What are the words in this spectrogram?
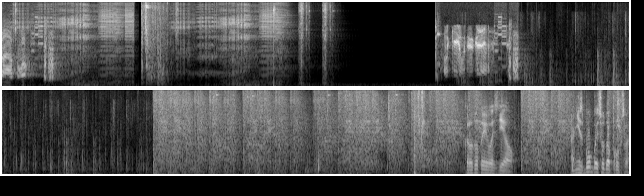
облом. Окей, выдвигаемся. Круто ты его сделал. Они с бомбой сюда прутся.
